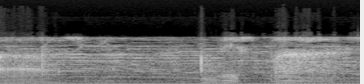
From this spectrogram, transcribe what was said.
Despacio, despacio.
